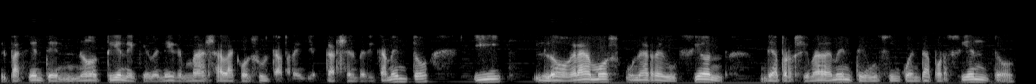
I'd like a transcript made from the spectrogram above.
El paciente no tiene que venir más a la consulta para inyectarse el medicamento y logramos una reducción de aproximadamente un 50%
